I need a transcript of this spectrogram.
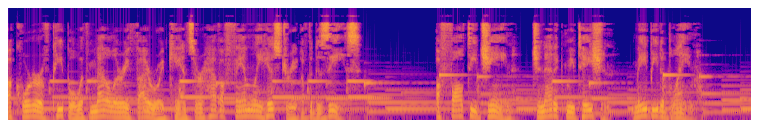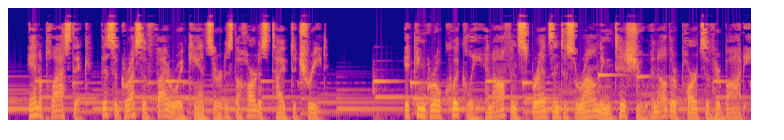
A quarter of people with medullary thyroid cancer have a family history of the disease. A faulty gene, genetic mutation, may be to blame. Anaplastic, this aggressive thyroid cancer is the hardest type to treat. It can grow quickly and often spreads into surrounding tissue and other parts of your body.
